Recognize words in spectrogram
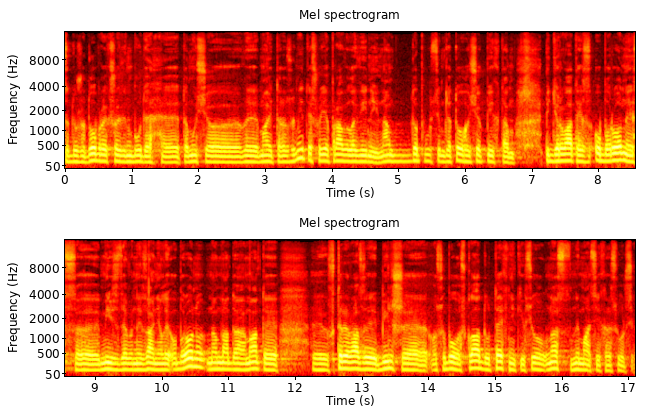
Це дуже добре, якщо він буде, е, тому що ви маєте розуміти, що є правила війни. Нам, допустимо, для того, щоб їх там підірвати з оборони, з е, місць, де вони зайняли оборону, нам треба мати е, в три рази більше особового складу, техніки, всього. У нас нема цих ресурсів.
